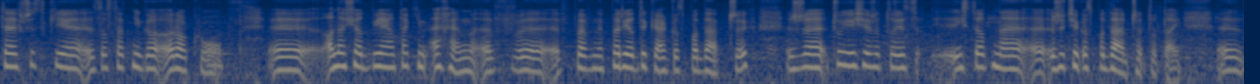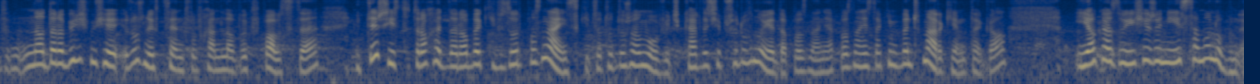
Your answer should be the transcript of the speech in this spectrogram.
te wszystkie z ostatniego roku, one się odbijają takim echem w, w pewnych periodykach gospodarczych, że czuję się, że to jest istotne życie gospodarcze tutaj. No, dorobiliśmy się różnych centrów handlowych w Polsce i też jest to trochę dorobek i wzór poznański, co tu dużo mówić. Każdy się przyrównuje do Poznania. Poznań jest takim benchmarkiem tego i okazuje się, że nie jest samolubny.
